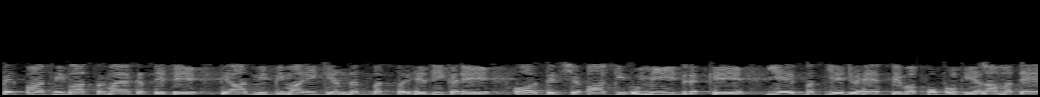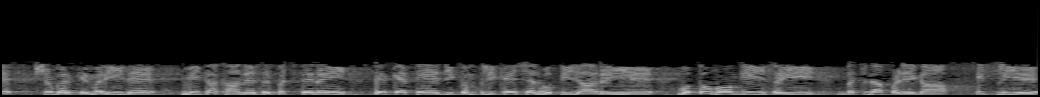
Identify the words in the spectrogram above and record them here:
پھر پانچویں بات فرمایا کرتے تھے کہ آدمی بیماری کے اندر بد پرہیزی کرے اور پھر شفا کی امید رکھے۔ یہ بد یہ جو ہے بے وقوفوں کی علامت ہے۔ شوگر کے مریض ہیں، میٹھا کھانے سے بچتے نہیں۔ پھر کہتے ہیں جی کمپلیکیشن ہوتی جا رہی ہیں۔ وہ تو ہوں گی ہی صحیح، بچنا پڑے گا۔ اس لیے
